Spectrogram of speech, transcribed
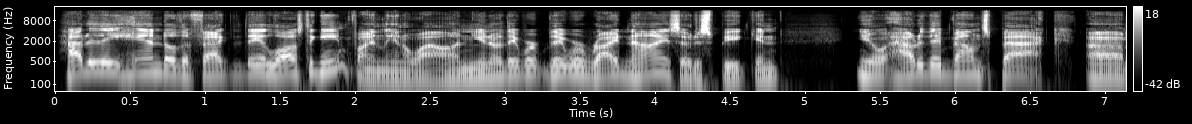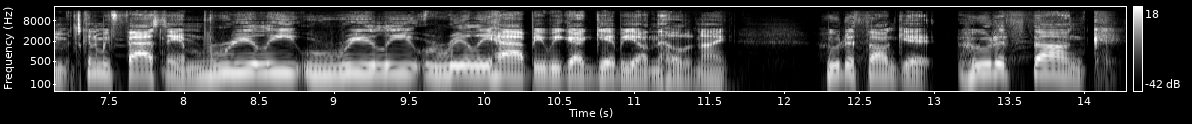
How do they handle the fact that they lost a game finally in a while, and you know they were they were riding high, so to speak, and you know how do they bounce back? Um, it's going to be fascinating. I'm really, really, really happy we got Gibby on the hill tonight. Who'd have thunk it? Who'd have thunk?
